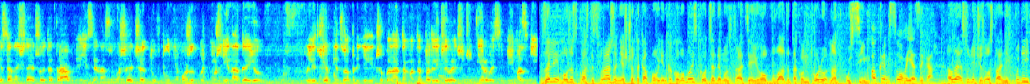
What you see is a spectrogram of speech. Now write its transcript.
если она считает, что это травля, если она сумасшедшая, то вполне может быть, может ей надо ее в, в лечебницу определить, чтобы она там это подлечила чуть-чуть нервы себе и мозги. Взагалі може скластись враження, що така поведінка Коломойського це демонстрація його влади та контролю над усім. Окрім свого язика. Але судячи з останніх подій,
